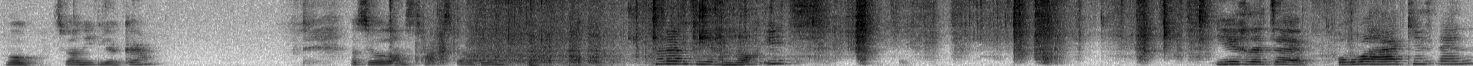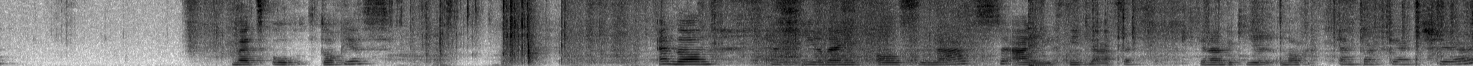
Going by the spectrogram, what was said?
Wow, het wil niet lukken. Dat zullen we dan straks wel doen. Dan heb ik hier nog iets. Hier zitten oorhaakjes in. Met oortopjes. En dan heb ik hier denk ik als laatste... Ah nee, is niet laatste. Dan heb ik hier nog een pakketje.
